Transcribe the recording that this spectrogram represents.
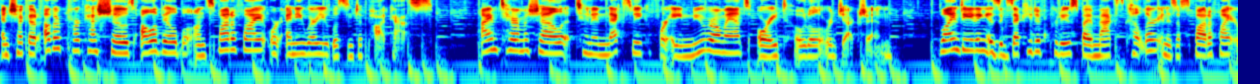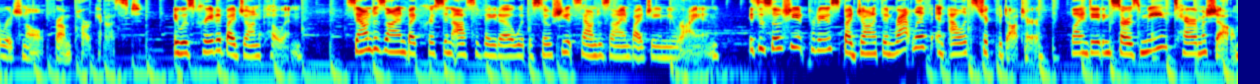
and check out other Parcast shows, all available on Spotify or anywhere you listen to podcasts. I'm Tara Michelle. Tune in next week for a new romance or a total rejection. Blind Dating is executive produced by Max Cutler and is a Spotify original from Parcast. It was created by John Cohen. Sound design by Kristen Acevedo with associate sound design by Jamie Ryan. It's associate produced by Jonathan Ratliff and Alex Trickvedotter. Blind Dating stars me, Tara Michelle.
